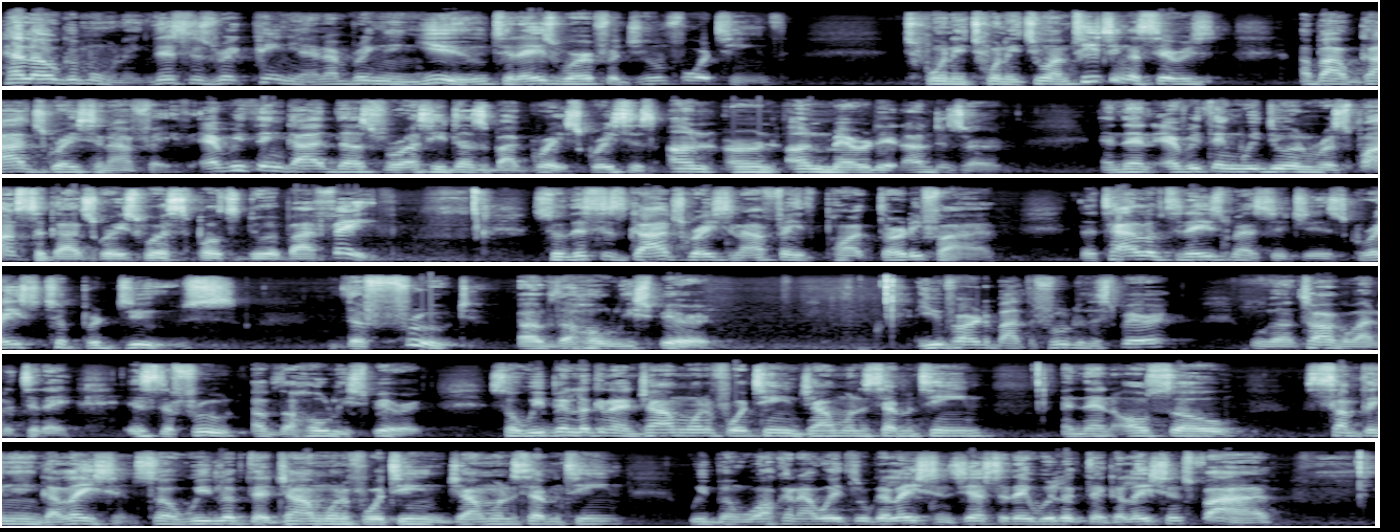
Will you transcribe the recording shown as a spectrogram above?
Hello, good morning. This is Rick Pina, and I'm bringing you today's word for June 14th, 2022. I'm teaching a series about God's grace in our faith. Everything God does for us, He does by grace. Grace is unearned, unmerited, undeserved. And then everything we do in response to God's grace, we're supposed to do it by faith. So this is God's grace in our faith, part 35. The title of today's message is Grace to Produce the Fruit of the Holy Spirit. You've heard about the fruit of the Spirit. We're going to talk about it today. It's the fruit of the Holy Spirit. So we've been looking at John 1 and 14, John 1 and 17, and then also something in Galatians. So we looked at John 1 and 14, John 1 and 17. We've been walking our way through Galatians. Yesterday we looked at Galatians 5,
